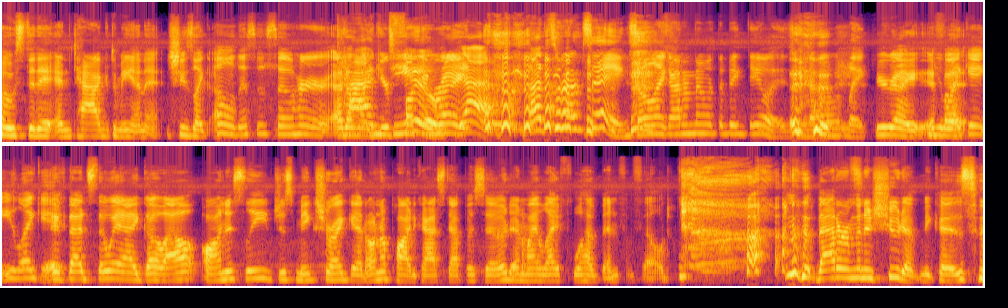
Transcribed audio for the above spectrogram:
posted it and tagged me in it. She's like, "Oh, this is so her," and I'm like, "You're you. fucking right." Yeah, that's what I'm saying. So like I don't know what the big deal is, you know? Like You're right. If you I, like it, you like it. If that's the way I go out, honestly, just make sure I get on a podcast episode and my life will have been fulfilled. that or I'm going to shoot him because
